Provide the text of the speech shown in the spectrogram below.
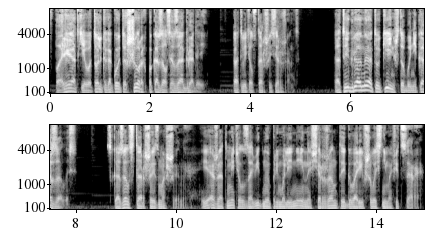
«В порядке, вот только какой-то шорох показался за оградой», — ответил старший сержант. «А ты гранату кинь, чтобы не казалось», — сказал старший из машины. Я же отметил завидную прямолинейность сержанта и говорившего с ним офицера.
